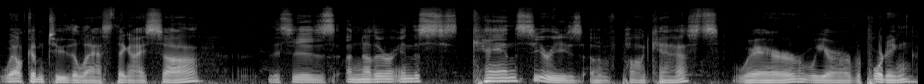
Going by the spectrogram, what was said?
Welcome to The Last Thing I Saw. This is another in the Cannes series of podcasts where we are reporting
